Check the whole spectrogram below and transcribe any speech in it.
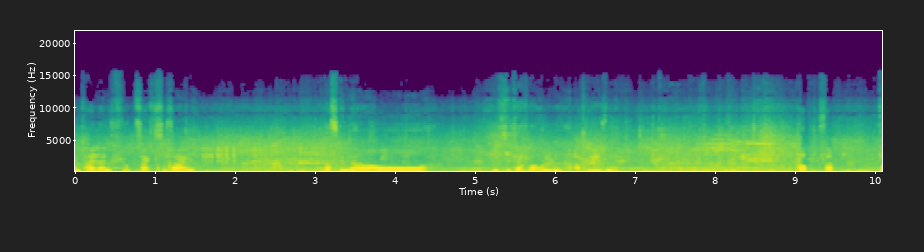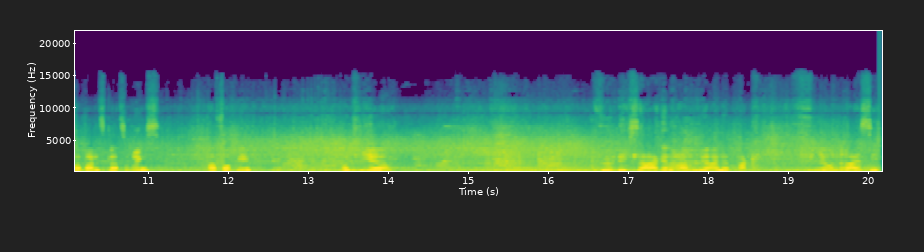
ein Teil eines Flugzeugs zu sein. Was genau, müsste ich gleich mal unten ablesen. Hauptverbandsplatz übrigens, HVP. Und hier würde ich sagen, haben wir eine PAK 34.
